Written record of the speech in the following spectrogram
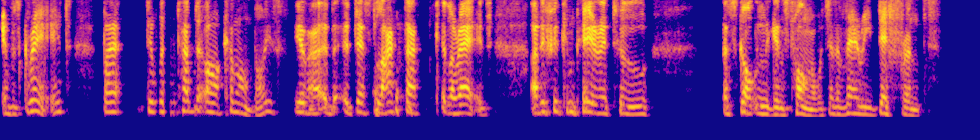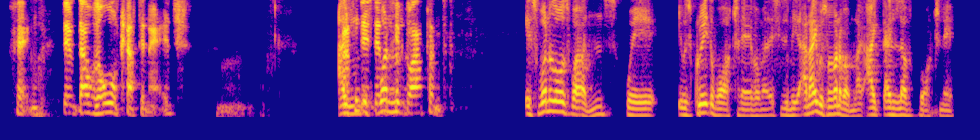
it was great, but there were times that, oh, come on, boys. You know, it, it just lacked that killer edge. And if you compare it to a Scotland against Tonga, which is a very different thing, they, that was all cutting edge. I and think it's one, seem to happen. it's one of those ones where it was great to watch and everyone, this is me, and I was one of them. Like I, I loved watching it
